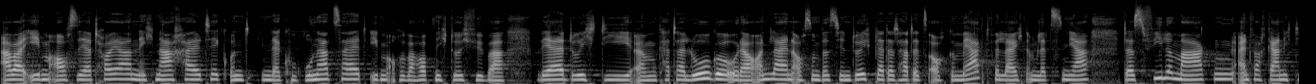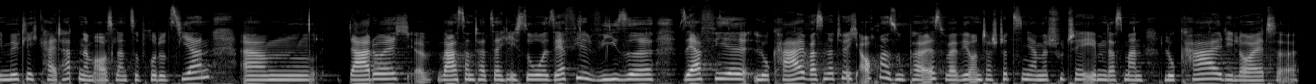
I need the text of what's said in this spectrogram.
aber eben auch sehr teuer, nicht nachhaltig und in der Corona-Zeit eben auch überhaupt nicht durchführbar. Wer durch die ähm, Kataloge oder online auch so ein bisschen durchblättert, hat jetzt auch gemerkt, vielleicht im letzten Jahr, dass viele Marken einfach gar nicht die Möglichkeit hatten, im Ausland zu produzieren. Ähm, dadurch äh, war es dann tatsächlich so sehr viel Wiese, sehr viel lokal, was natürlich auch mal super ist, weil wir unterstützen ja mit Shuche eben, dass man lokal die Leute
